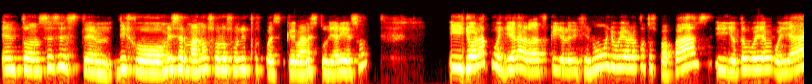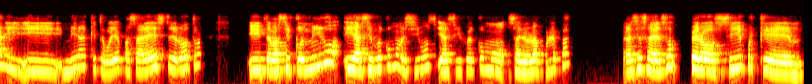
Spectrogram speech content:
Entonces, este, dijo, mis hermanos son los únicos, pues, que van a estudiar y eso. Y yo la apoyé, la verdad es que yo le dije, no, yo voy a hablar con tus papás y yo te voy a apoyar y, mira que te voy a pasar esto y el otro y te vas a ir conmigo. Y así fue como lo hicimos y así fue como salió la prepa, gracias a eso. Pero sí, porque,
